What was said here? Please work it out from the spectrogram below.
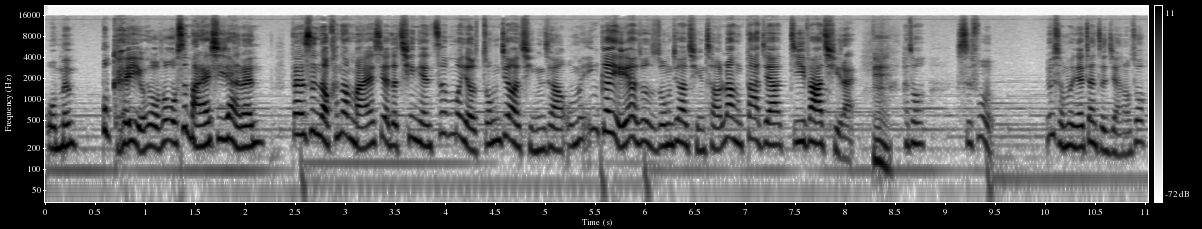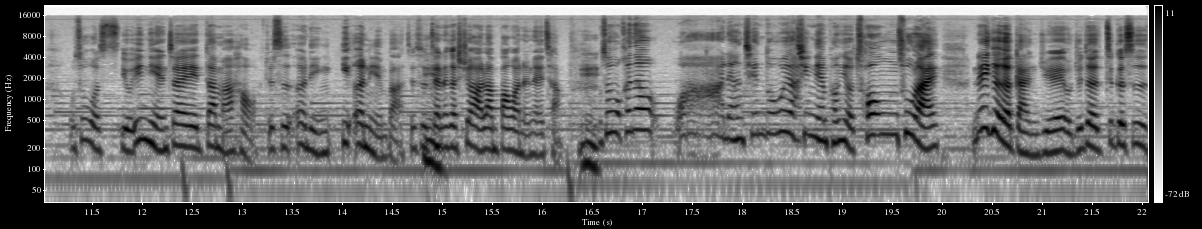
我们不可以，我说我是马来西亚人，但是呢，我看到马来西亚的青年这么有宗教情操，我们应该也要有这种宗教情操，让大家激发起来。嗯，他说师父。为什么你要这样子讲？我说，我说我有一年在大马好，就是二零一二年吧，就是在那个沙浪八万的那一场。嗯，我说我看到哇，两千多位啊青年朋友冲出来，那个感觉，我觉得这个是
